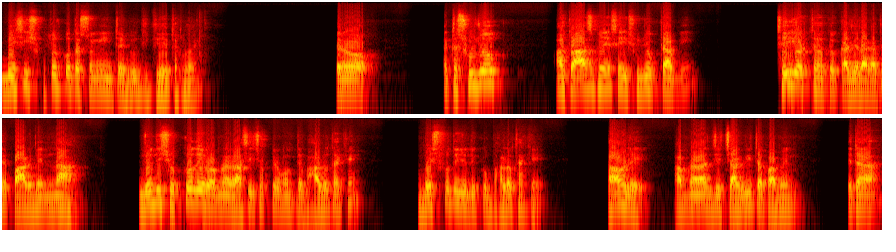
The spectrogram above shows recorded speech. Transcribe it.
বেশি সতর্কতার সঙ্গে ইন্টারভিউ দিতে যেতে হবে। কেন? একটা সুযোগ হয়তো আসবে, সেই সুযোগটা আপনি সেই অর্থে হয়তো কাজে লাগাতে পারবেন না। যদি শুক্রদেব আপনার রাশি চক্রের মধ্যে ভালো থাকে, বৃহস্পতি যদি খুব ভালো থাকে, তাহলে আপনারা যে চাকরিটা পাবেন, সেটা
